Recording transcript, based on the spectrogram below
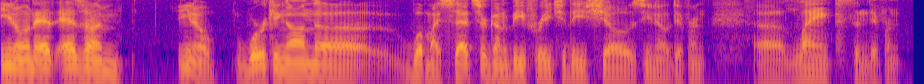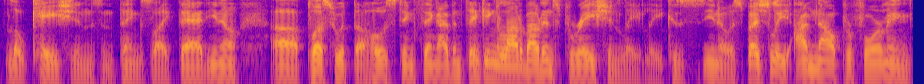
you know, and as, as I'm, you know, working on uh, what my sets are going to be for each of these shows. You know, different uh, lengths and different locations and things like that. You know, uh, plus with the hosting thing, I've been thinking a lot about inspiration lately because you know, especially I'm now performing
